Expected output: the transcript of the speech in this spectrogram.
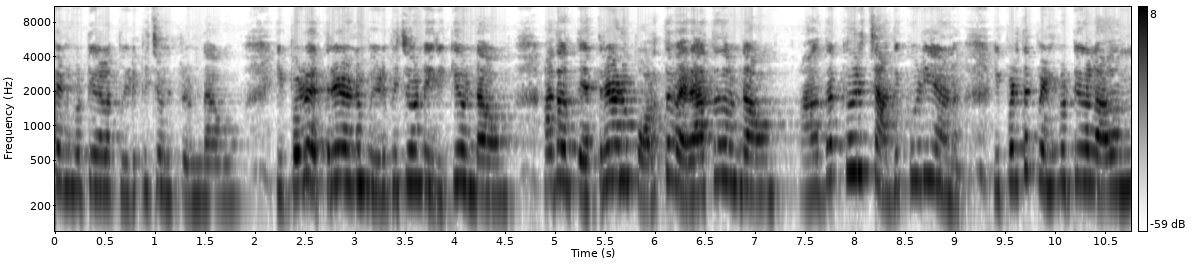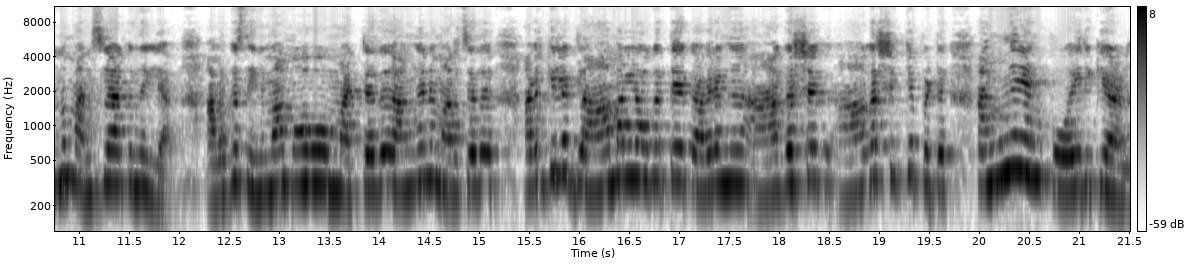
പെൺകുട്ടികളെ പീഡിപ്പിച്ചുണ്ടാവും ഇപ്പോഴും എത്രയോ എണ്ണം പീഡിപ്പിച്ചുകൊണ്ടിരിക്കുന്നുണ്ടാവും അത് എത്രയോ പുറത്ത് വരാത്തതുണ്ടാവും. അതൊക്കെ ഒരു ചതിക്കുഴിയാണ് ഇപ്പോഴത്തെ പെൺകുട്ടികൾ അതൊന്നും മനസ്സിലാക്കുന്നില്ല അവർക്ക് സിനിമാ മോഹവും മറ്റത് അങ്ങനെ മറിച്ചത് അവർക്കില്ല ഗ്ലാമർ ലോകത്തേക്ക് അവരങ്ങ് ആകർഷ ആകർഷിക്കപ്പെട്ട് അങ്ങനെ അങ്ങ് പോയിരിക്കുകയാണ്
